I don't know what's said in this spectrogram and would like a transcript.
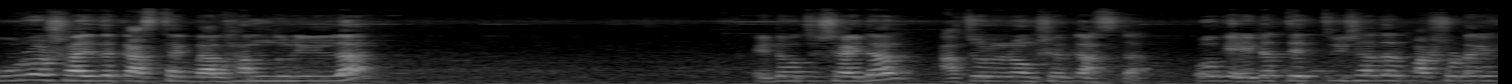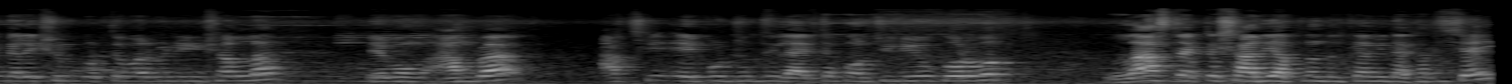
পুরো শাড়িতে কাজ থাকবে, আলহামদুলিল্লাহ। এটা হচ্ছে শাড়িটার আঁচলের অংশের কাজটা। ওকে এটা তেত্রিশ হাজার পাঁচশো টাকা কালেকশন করতে পারবেন ইনশাল্লাহ। এবং আমরা আজকে এই পর্যন্ত লাইভটা কন্টিনিউ করব। লাস্ট একটা শাড়ি আপনাদেরকে আমি দেখাতে চাই।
